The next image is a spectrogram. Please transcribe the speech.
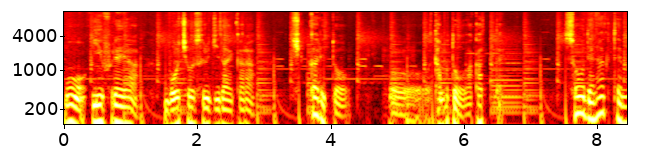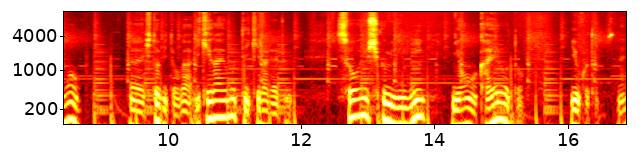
もうインフレや膨張する時代からしっかりとたもとを分かってそうでなくてもえ人々が生きがいを持って生きられるそういう仕組みに日本を変えようということですね。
